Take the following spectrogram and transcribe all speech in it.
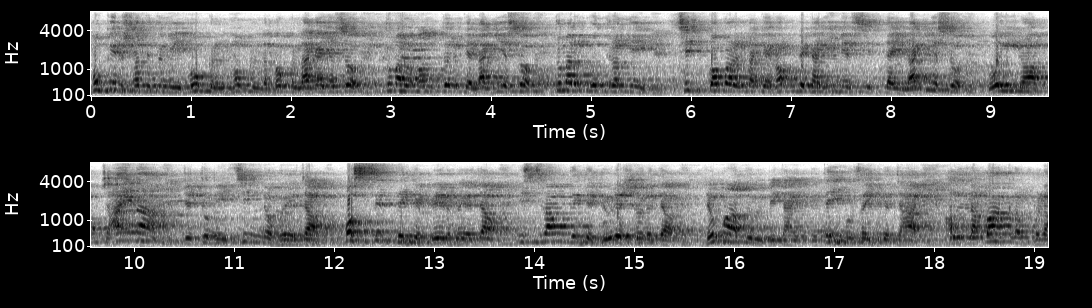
বুকের সাথে তুমি মুখ মুখ, বুক লাগাইয়েছো, তোমার অন্তরকে লাগিয়েছো, তোমার কুদরতি শীত কপালটাকে রব্বে কারিমের সিদ্ধায় লাগিয়েছো, ওই রব চায় না যে তুমি ছিন্ন হয়ে যাও, মসজিদ থেকে বের হয়ে যাও, ইসলাম থেকে দূরে সরে যাও, জমাতুল বিদায় এটাই বুঝাইতে চায়। আল্লাহ পাক রব্বুল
